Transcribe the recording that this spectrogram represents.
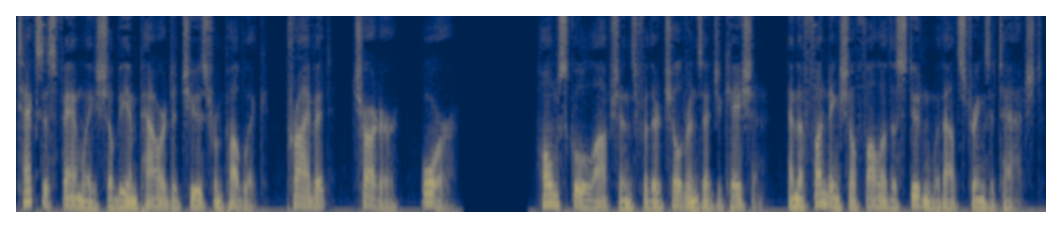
Texas families shall be empowered to choose from public, private, charter, or homeschool options for their children's education, and the funding shall follow the student without strings attached.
